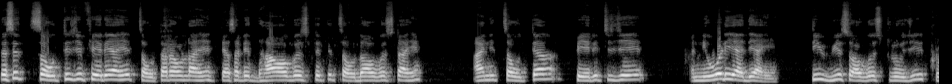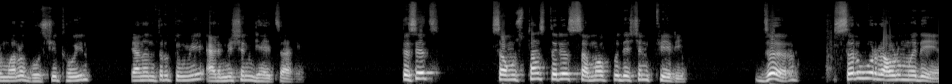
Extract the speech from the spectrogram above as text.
तसेच चौथी जी फेरी आहे चौथा राऊंड आहे त्यासाठी दहा ऑगस्ट ते चौदा ऑगस्ट आहे. आणि चौथ्या फेरीची जे निवड यादी आहे ती वीस ऑगस्ट रोजी तुम्हाला घोषित होईल. त्यानंतर तुम्ही ॲडमिशन घ्यायचं आहे. तसेच संस्थास्तरीय समुपदेशन फेरी. जर सर्व राऊंडमध्ये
